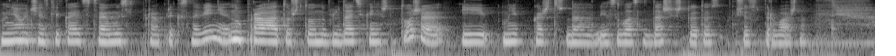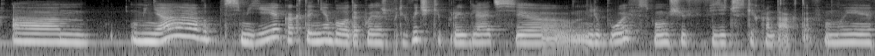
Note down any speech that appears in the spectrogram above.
Мне очень откликается твоя мысль про прикосновение. Ну, про то, что наблюдать, конечно, тоже. И мне кажется, да, я согласна с Дашей, что это вообще супер важно. У меня вот в семье как-то не было такой даже привычки проявлять э, любовь с помощью физических контактов. Мы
